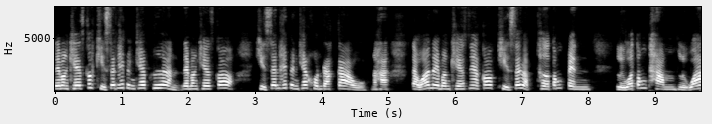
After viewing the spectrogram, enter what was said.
ในบางเคสก็ขีดเส้นให้เป็นแค่เพื่อน ในบางเคสก็ ขีดเส้นให้เป็นแค่คนรักเก่านะคะ แต่ว่าในบางเคสเนี่ยก็ขีดเส้นแบบเธอต้องเป็น หรือว่าต้องทำหรือว่า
